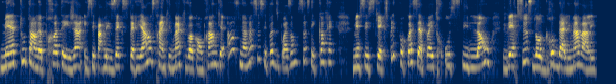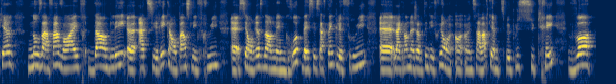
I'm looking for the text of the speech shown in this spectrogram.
mais tout en le protégeant. Et c'est par les expériences, tranquillement, qu'il va comprendre que, ah, finalement, ça, c'est pas du poison, ça, c'est correct. Mais c'est ce qui explique pourquoi ça peut être aussi long versus d'autres groupes d'aliments vers lesquels nos enfants vont être d'emblée euh, attirés quand on pense les fruits. Euh, si on reste dans le même groupe, ben c'est certain que le fruit, euh, la grande majorité des fruits ont, ont une saveur qui est un petit peu plus sucrée, va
